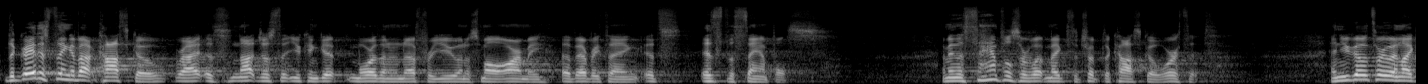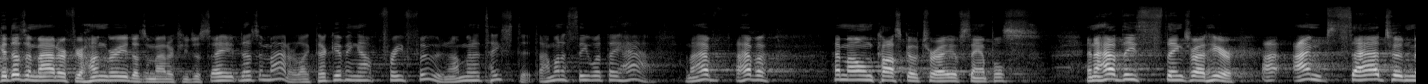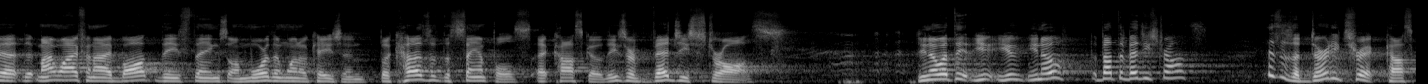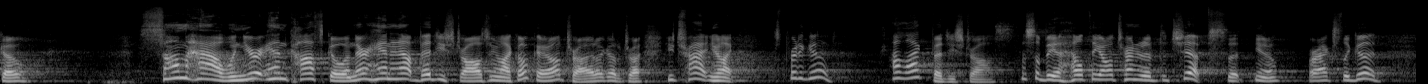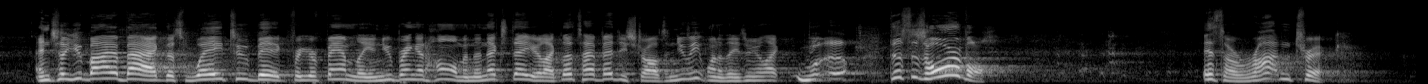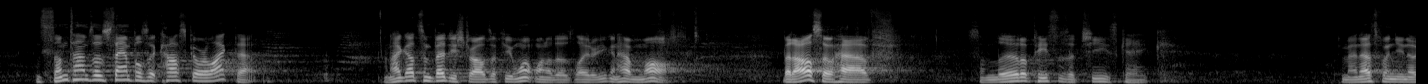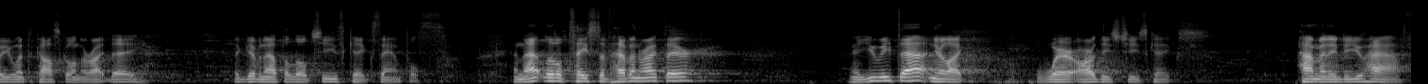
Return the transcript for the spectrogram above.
the greatest thing about Costco, right, is not just that you can get more than enough for you and a small army of everything, it's, it's the samples. I mean, the samples are what makes the trip to Costco worth it. And you go through, and like, it doesn't matter if you're hungry, it doesn't matter if you just ate, it doesn't matter. Like, they're giving out free food, and I'm going to taste it. I'm going to see what they have. And I have, I have, a, I have my own Costco tray of samples. And I have these things right here. I, am sad to admit that my wife and I bought these things on more than one occasion because of the samples at Costco. These are veggie straws. Do you know what the, you, you, you know about the veggie straws? This is a dirty trick, Costco. Somehow, when you're in Costco and they're handing out veggie straws, and you're like, okay, I'll try it, I gotta try it. You try it, and you're like, it's pretty good. I like veggie straws. This will be a healthy alternative to chips that, you know, are actually good. Until you buy a bag that's way too big for your family and you bring it home, and the next day you're like, let's have veggie straws, and you eat one of these, and you're like, this is horrible. It's a rotten trick. And sometimes those samples at Costco are like that. And I got some veggie straws if you want one of those later. You can have them all. But I also have some little pieces of cheesecake. Man, that's when you know you went to Costco on the right day. They're giving out the little cheesecake samples. And that little taste of heaven right there, now you eat that and you're like, where are these cheesecakes? How many do you have?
